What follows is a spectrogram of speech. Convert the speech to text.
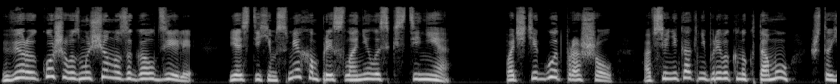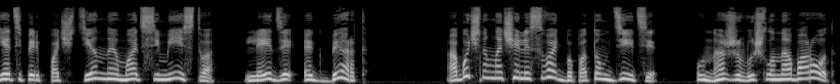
Вера и Коша возмущенно загалдели — я с тихим смехом прислонилась к стене. Почти год прошел, а все никак не привыкну к тому, что я теперь почтенная мать семейства, леди Эгберт. Обычно в начале свадьбы, потом дети. У нас же вышло наоборот.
